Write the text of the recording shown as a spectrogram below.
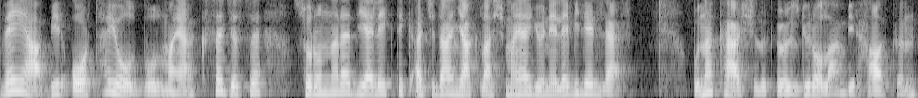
veya bir orta yol bulmaya, kısacası sorunlara diyalektik açıdan yaklaşmaya yönelebilirler. Buna karşılık özgür olan bir halkın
